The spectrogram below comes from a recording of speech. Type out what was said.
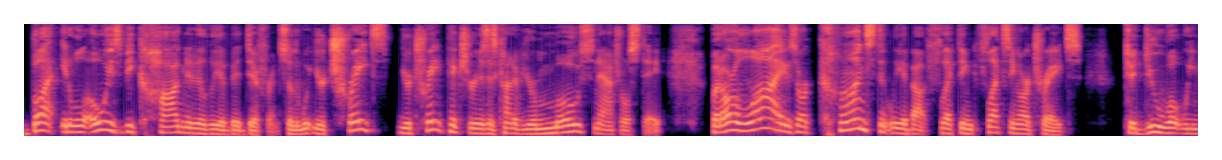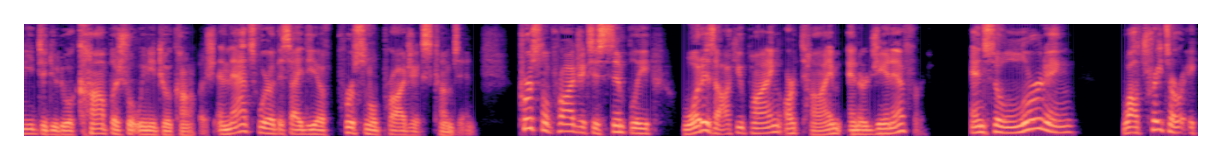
but it will always be cognitively a bit different. So what your traits, your trait picture is, is kind of your most natural state. But our lives are constantly about flexing, flexing our traits to do what we need to do, to accomplish what we need to accomplish. And that's where this idea of personal projects comes in. Personal projects is simply what is occupying our time, energy, and effort. And so learning while traits are a,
